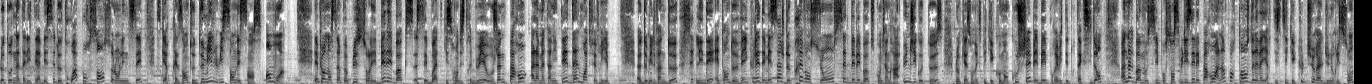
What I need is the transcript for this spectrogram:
Le taux de natalité a baissé de 3% selon l'INSEE, ce qui représente 2800 naissances en moins. Et puis on en sait un peu plus sur les bébé box, ces boîtes qui seront distribuées aux jeunes parents à la maternité dès le mois de février 2022. L'idée étant de véhiculer des messages de prévention. Cette bébé box contiendra une gigoteuse, l'occasion d'expliquer comment coucher bébé pour éviter tout accident. Un album aussi pour sensibiliser les parents à l'importance de l'éveil artistique et culturel du nourrisson.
